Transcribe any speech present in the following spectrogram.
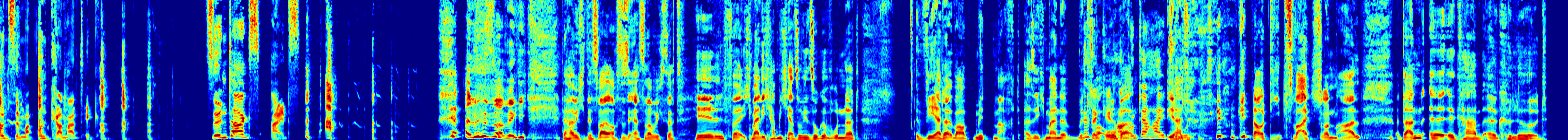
und, und Grammatik. Syntax 1. Also das war wirklich, da habe ich, das war auch das erste Mal, wo ich gesagt, Hilfe. Ich meine, ich habe mich ja sowieso gewundert, wer da überhaupt mitmacht. Also ich meine, mit ja, Frau Ober. Und der. Ja, genau, die zwei schon mal. Dann äh, kam äh, Claude.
